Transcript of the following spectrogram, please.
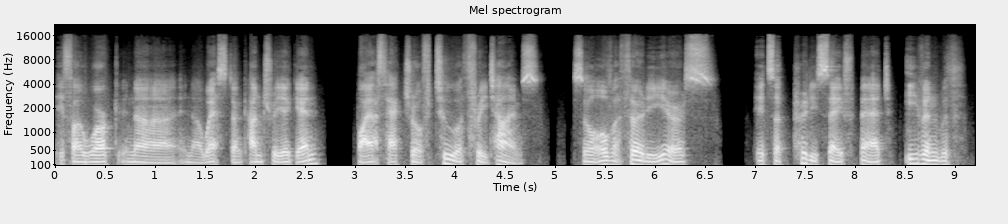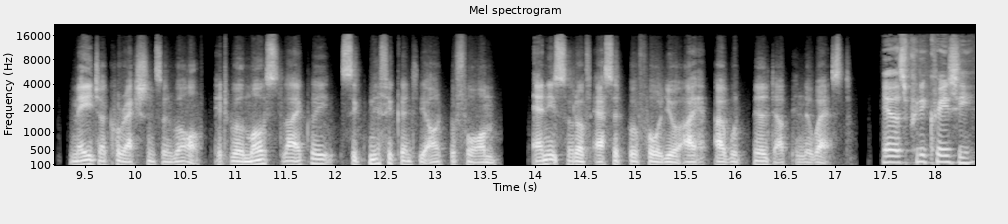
if I work in a, in a Western country again by a factor of two or three times. So over 30 years, it's a pretty safe bet, even with major corrections involved, it will most likely significantly outperform any sort of asset portfolio I, I would build up in the West. Yeah, that's pretty crazy.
